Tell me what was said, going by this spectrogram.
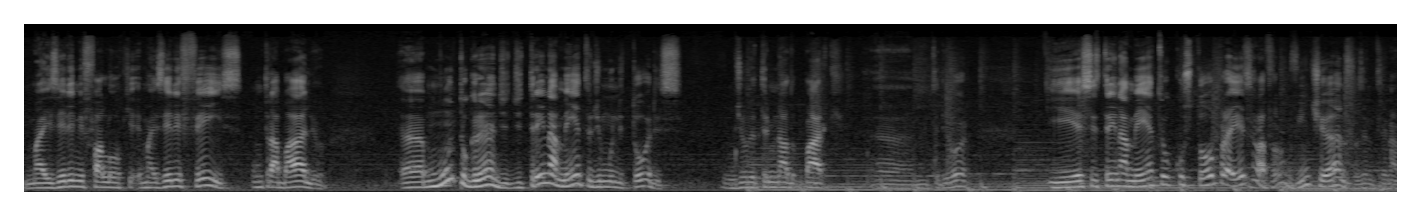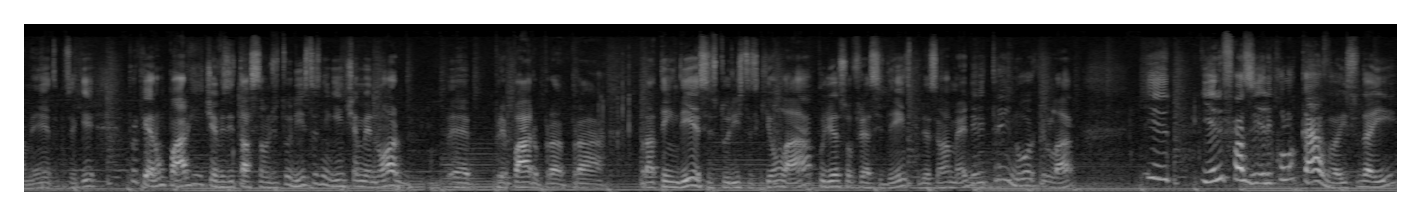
mas ele me falou que, mas ele fez um trabalho ah, muito grande de treinamento de monitores de um determinado parque ah, no interior. E esse treinamento custou para eles, sei lá, foram 20 anos fazendo treinamento, não sei o quê, porque era um parque que tinha visitação de turistas, ninguém tinha menor eh, preparo para atender esses turistas que iam lá, podia sofrer acidentes, podia ser uma merda, ele treinou aquilo lá. E, e ele fazia, ele colocava isso daí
